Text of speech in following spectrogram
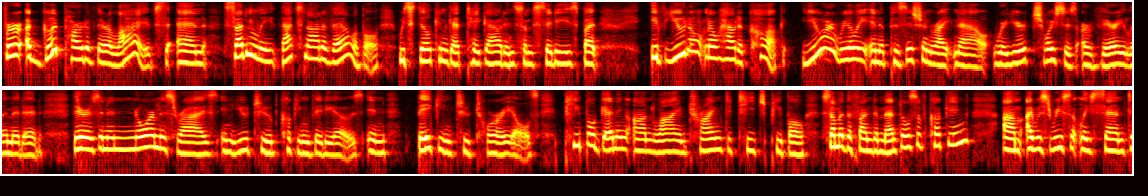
for a good part of their lives. And suddenly that's not available. We still can get takeout in some cities, but if you don't know how to cook, you are really in a position right now where your choices are very limited. There is an enormous rise in YouTube cooking videos, in baking tutorials, people getting online trying to teach people some of the fundamentals of cooking. Um, I was recently sent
